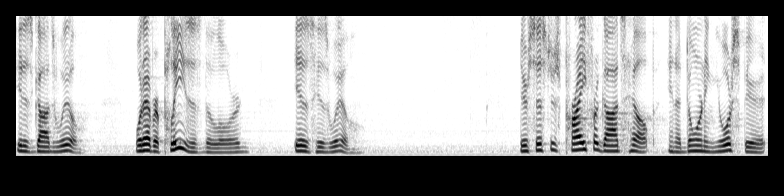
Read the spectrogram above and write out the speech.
it is God's will Whatever pleases the Lord is His will. Dear sisters, pray for God's help in adorning your spirit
